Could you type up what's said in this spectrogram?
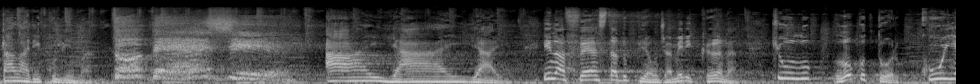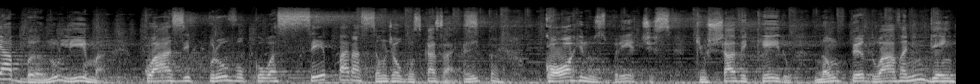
Talarico Lima. Tobeste! Ai, ai, ai. E na festa do peão de Americana, que o locutor Cuiabano Lima quase provocou a separação de alguns casais. Eita. Corre nos bretes que o chavequeiro não perdoava ninguém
